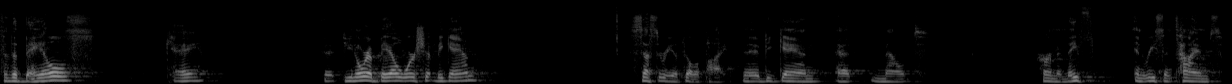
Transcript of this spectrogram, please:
to the Baals. Okay? Uh, do you know where Baal worship began? Caesarea Philippi. It began at Mount Hermon. They've, in recent times,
